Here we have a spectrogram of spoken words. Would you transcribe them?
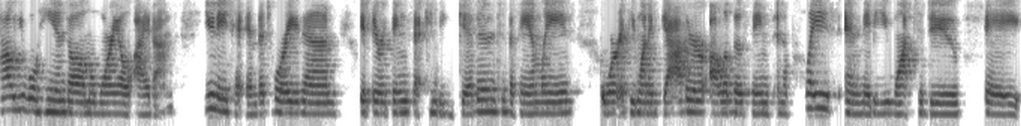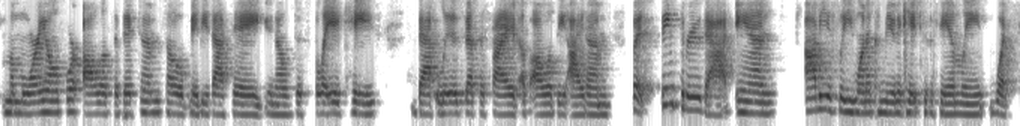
how you will handle memorial items. You need to inventory them. If there are things that can be given to the families, or if you want to gather all of those things in a place and maybe you want to do a memorial for all of the victims so maybe that's a you know display case that lives at the site of all of the items but think through that and Obviously, you want to communicate to the family what's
